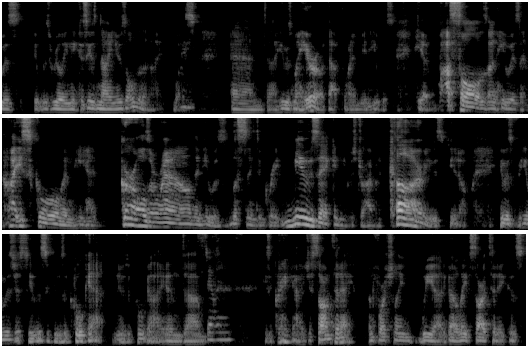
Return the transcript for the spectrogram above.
was it was really neat because he was nine years older than I was. And uh, he was my hero at that point. I mean he was he had muscles and he was in high school and he had girls around and he was listening to great music and he was driving a car he was you know he was he was just he was he was a cool cat he was a cool guy and um, Still is. he's a great guy. I just saw him today. Unfortunately, we uh, got a late start today because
